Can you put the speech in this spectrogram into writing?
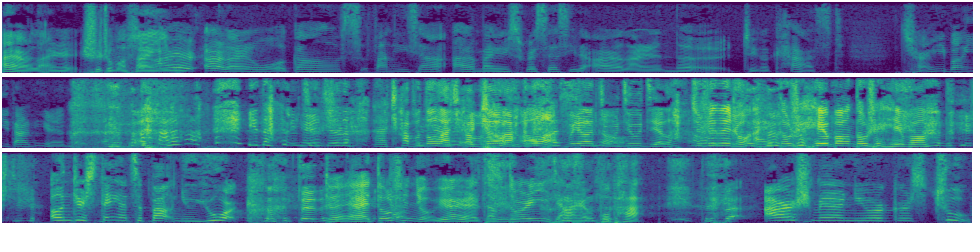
爱尔兰人是这么翻译的？爱尔爱尔兰人，我刚刚翻了一下爱尔兰 Scorsese 的爱尔兰人的这个 cast，全是一帮意大利人在 意大利人觉得 就是啊，差不多了，差不多了，差不多了不要这么纠结了。就是那种哎，都是黑帮，都是黑帮，Understand it's about New York, 对对，哎，都是纽约人，咱们都是一家人，不怕。but Irishmen New Yorkers too。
